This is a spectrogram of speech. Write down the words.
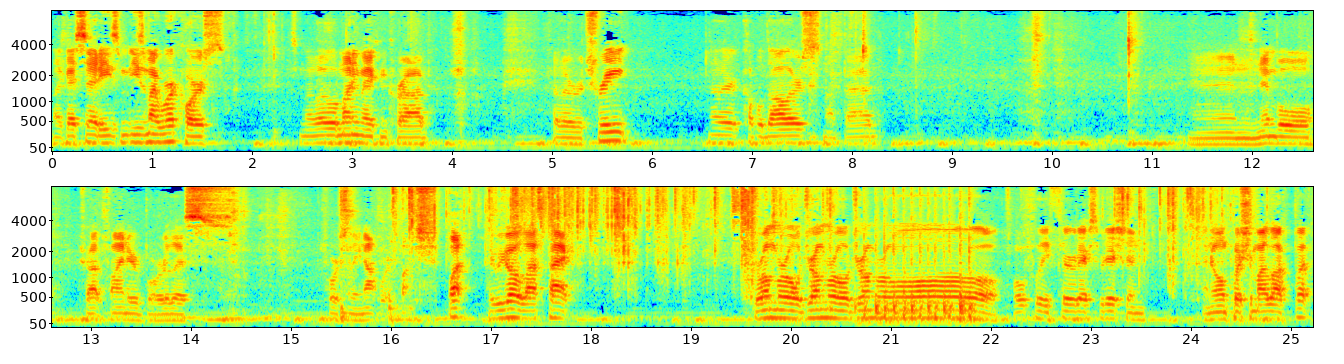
Like I said, he's he's my workhorse. He's my little money making crab. Felidar Retreat. Another couple dollars. Not bad. And Nimble Trapfinder Borderless Unfortunately, not worth much. But here we go, last pack. Drum roll, drum roll, drum roll. Hopefully, third expedition. I know I'm pushing my luck, but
